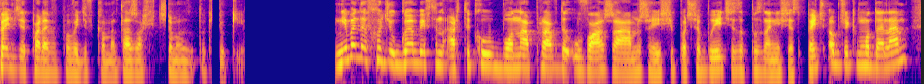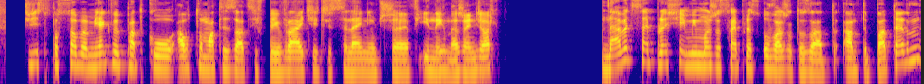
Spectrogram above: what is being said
będzie parę wypowiedzi w komentarzach. Trzymam za to kciuki. nie będę wchodził głębiej w ten artykuł, bo naprawdę uważam, że jeśli potrzebujecie zapoznania się z Page Object modelem, czyli sposobem jak w wypadku automatyzacji w Playwrightie, czy Selenium, czy w innych narzędziach, nawet w Cypressie, mimo że Cypress uważa to za antypattern,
